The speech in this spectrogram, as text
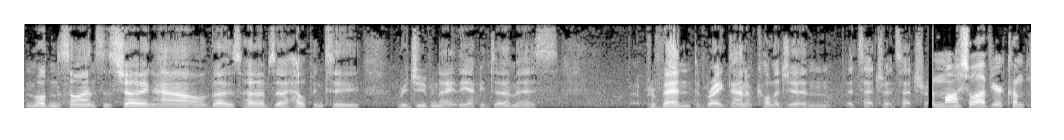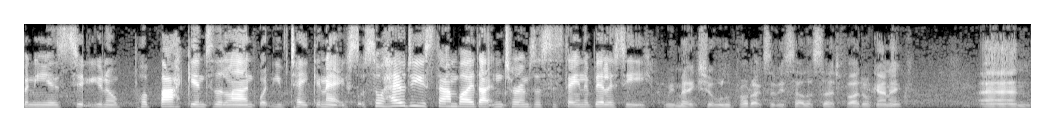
Modern science is showing how those herbs are helping to rejuvenate the epidermis, prevent the breakdown of collagen, etc., etc. The motto of your company is to, you know, put back into the land what you've taken out. So how do you stand by that in terms of sustainability? We make sure all the products that we sell are certified organic and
